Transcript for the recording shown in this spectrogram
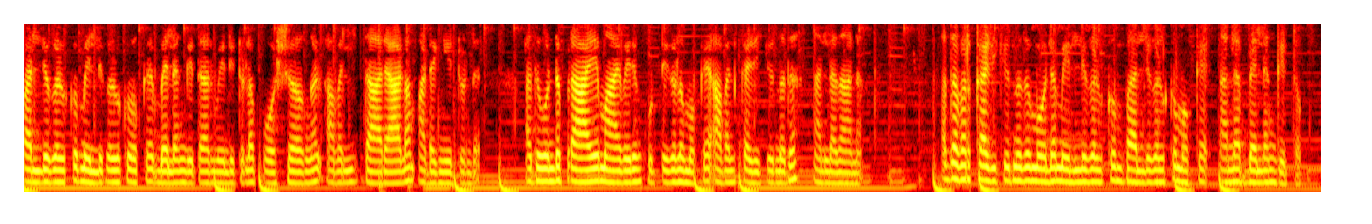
പല്ലുകൾക്കും എല്ലുകൾക്കും ഒക്കെ ബലം കിട്ടാൻ വേണ്ടിയിട്ടുള്ള പോഷകങ്ങൾ അവലിൽ ധാരാളം അടങ്ങിയിട്ടുണ്ട്. അതുകൊണ്ട് പ്രായമായവരും കുട്ടികളുമൊക്കെ അവൽ കഴിക്കുന്നത് നല്ലതാണ്. അതവർ കഴിക്കുന്നത് മൂലം എല്ലുകൾക്കും പല്ലുകൾക്കുമൊക്കെ നല്ല ബലം കിട്ടും.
